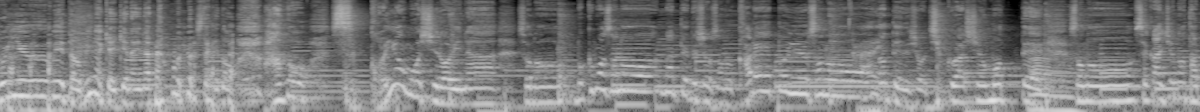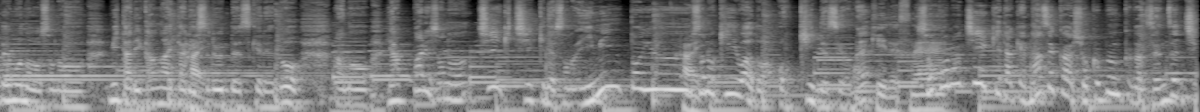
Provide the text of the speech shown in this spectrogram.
VU メーターを見なきゃいけないなと思いましたけど あのすっごい面白いな。その僕もそのなんて言うんでしょうそのカレーというその、はい。なんて言うんでしょう軸足を持ってうん。その世界中の食べ物をその見たり考えたりするんですけれど、あのやっぱりその地域地域でその移民というはい。そのキーワードは大きいんですよね。大きいですね。そこの地域だけなぜか食文化が全然違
